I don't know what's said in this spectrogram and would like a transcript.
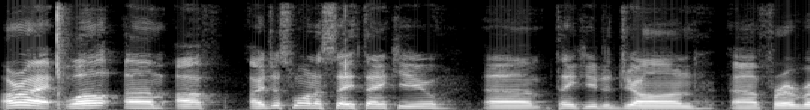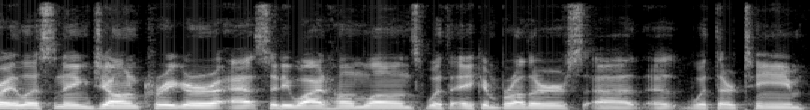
All right. Well, um, I, I just want to say thank you um, thank you to John. Uh, for everybody listening, John Krieger at Citywide Home Loans with Aiken Brothers uh, uh, with their team.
